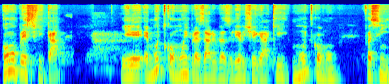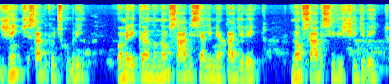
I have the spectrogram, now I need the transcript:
Como precificar? E é muito comum o empresário brasileiro chegar aqui, muito comum. Fala assim, gente, sabe o que eu descobri? O americano não sabe se alimentar direito, não sabe se vestir direito,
